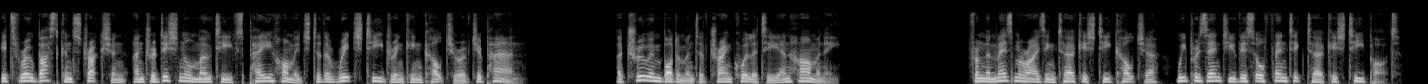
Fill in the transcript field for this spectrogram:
Its robust construction and traditional motifs pay homage to the rich tea drinking culture of Japan. A true embodiment of tranquility and harmony. From the mesmerizing Turkish tea culture, we present you this authentic Turkish teapot.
